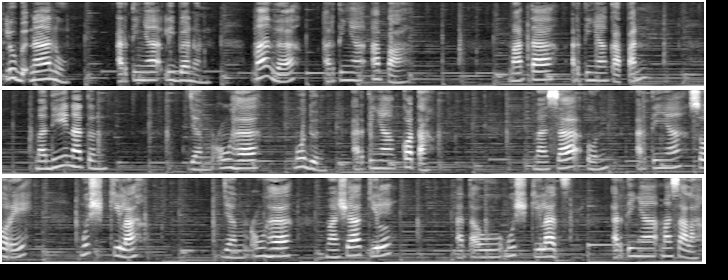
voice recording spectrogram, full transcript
Lubnanu artinya Libanon. Mada artinya apa? Mata artinya kapan? Madinatun jam'uha mudun artinya kota. Masaun artinya sore. Muskilah jam'uha masyakil atau muskilat artinya masalah.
